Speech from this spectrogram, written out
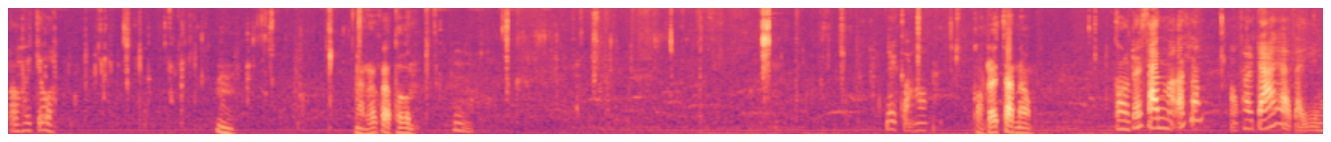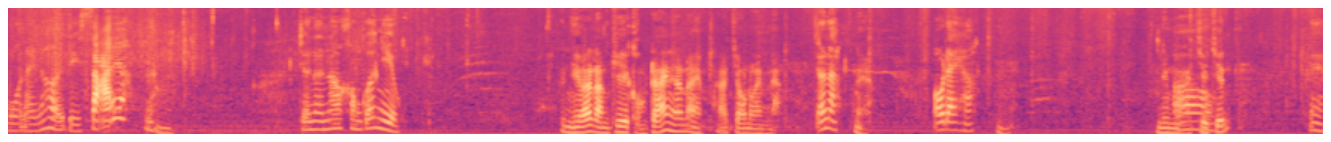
còn hơi chua. Mà rất là thơm. Đây còn không? Còn trái xanh không? Còn trái xanh mà ít lắm một hai trái à tại vì mùa này nó hơi bị sái á. Ừ. cho nên nó không có nhiều. Như ở đằng kia còn trái nữa nè em Ở chỗ này nè. Chỗ nào? Nè. ở đây hả? Nhưng mà Ồ. chưa chín. Nè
